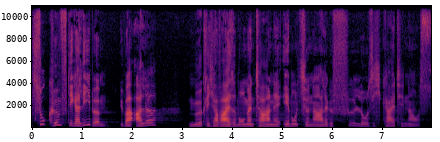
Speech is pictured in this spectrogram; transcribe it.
zukünftiger Liebe über alle möglicherweise momentane emotionale Gefühllosigkeit hinaus.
